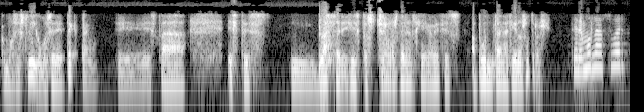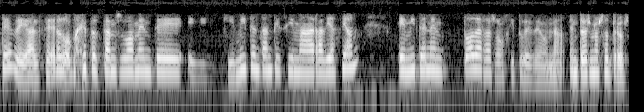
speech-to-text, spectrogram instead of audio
cómo se estudia, cómo se detectan esta, estos bláceres y estos chorros de energía que a veces apuntan hacia nosotros? Tenemos la suerte de, al ser objetos tan sumamente que emiten tantísima radiación, emiten en todas las longitudes de onda. Entonces nosotros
